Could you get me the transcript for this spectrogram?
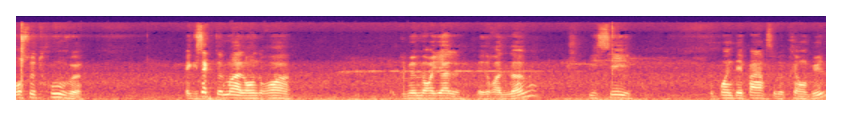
On se trouve exactement à l'endroit du mémorial des droits de l'homme. Ici, au point de départ, c'est le préambule.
